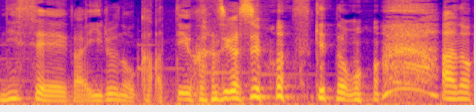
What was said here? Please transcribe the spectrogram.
二世がいるのかっていう感じがしますけども。あの、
